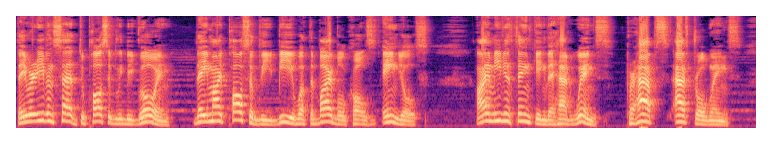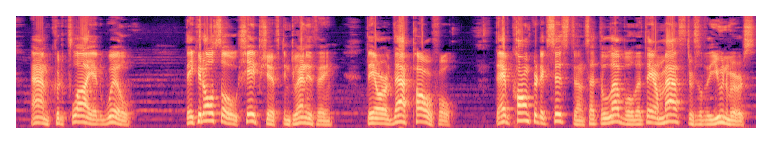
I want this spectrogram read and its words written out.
They were even said to possibly be glowing. They might possibly be what the Bible calls angels. I am even thinking they had wings, perhaps astral wings, and could fly at will. They could also shapeshift into anything. They are that powerful. They have conquered existence at the level that they are masters of the universe.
